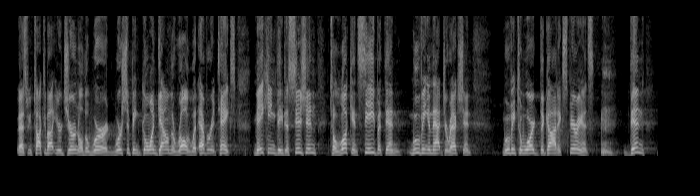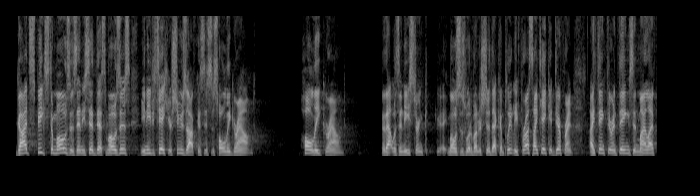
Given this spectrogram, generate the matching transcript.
As we've talked about your journal, the word, worshiping, going down the road, whatever it takes, making the decision to look and see, but then moving in that direction, moving toward the God experience. then God speaks to Moses and he said, This, Moses, you need to take your shoes off because this is holy ground. Holy ground. Now, that was an Eastern, Moses would have understood that completely. For us, I take it different. I think there are things in my life,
